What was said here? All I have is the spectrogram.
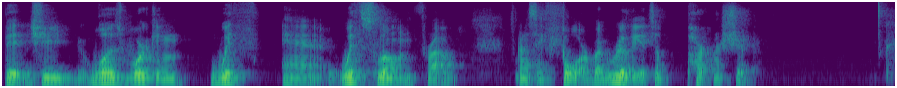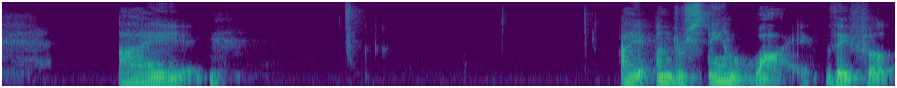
bit, she was working with uh, with Sloane throughout. I was going to say four, but really it's a partnership. I I understand why they felt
